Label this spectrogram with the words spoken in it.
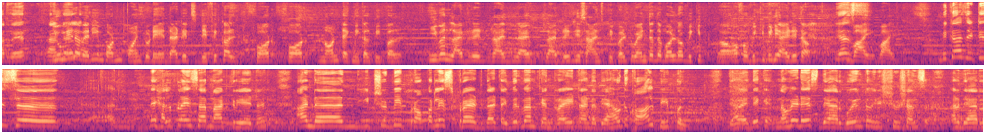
are there. you made a very important point today that it's difficult for for non-technical people even library li- li- library science people to enter the world of Wiki, uh, of a wikipedia editor Yes. why why because it is uh, the helplines are not created and uh, it should be properly spread that everyone can write and they have to call people they, they can, nowadays they are going to institutions and they are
